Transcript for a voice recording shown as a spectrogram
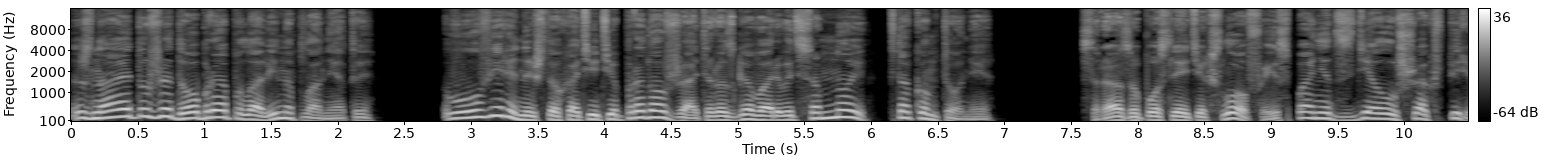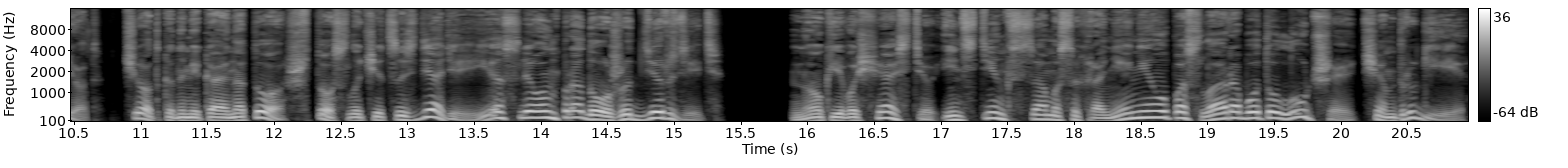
знает уже добрая половина планеты. Вы уверены, что хотите продолжать разговаривать со мной в таком тоне?» Сразу после этих слов испанец сделал шаг вперед четко намекая на то, что случится с дядей, если он продолжит дерзить. Но, к его счастью, инстинкт самосохранения у посла работал лучше, чем другие.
